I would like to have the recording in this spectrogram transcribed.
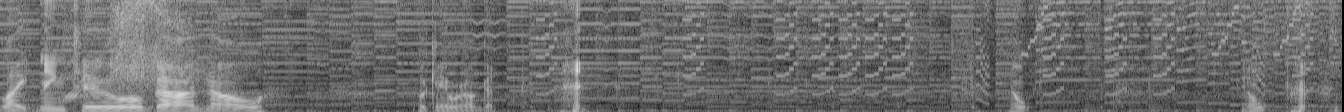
Lightning too, oh god, no. Okay, we're all good. nope. Nope.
